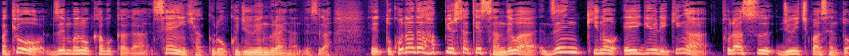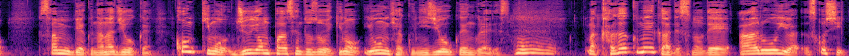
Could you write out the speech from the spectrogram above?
まあ、今日、全場の株価が1160円ぐらいなんですが、えっと、この間発表した決算では、前期の営業利益がプラス11%、370億円。今期も14%増益の420億円ぐらいです。まあ、化学メーカーですので、ROE は少し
